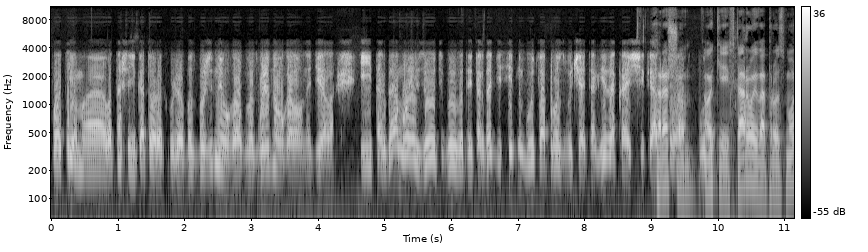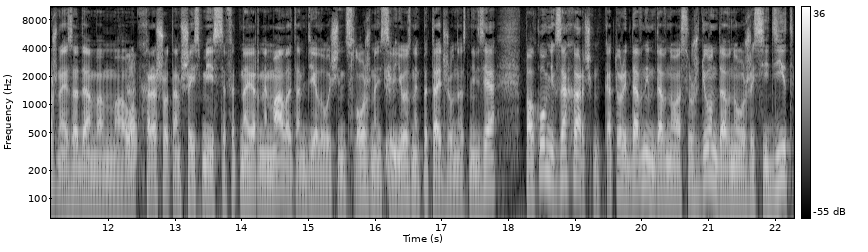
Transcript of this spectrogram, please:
по тем, э, в отношении которых уже возбуждены, возбуждено уголовное дело. И тогда можем сделать выводы. И тогда действительно будет вопрос звучать, а где заказчик? А Хорошо, окей. Второй вопрос можно я задам вам? Да? Хорошо, там 6 месяцев, это, наверное, мало, там дело очень сложное, серьезное, пытать же у нас нельзя. Полковник Захарченко, который давным-давно осужден, давно уже сидит,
